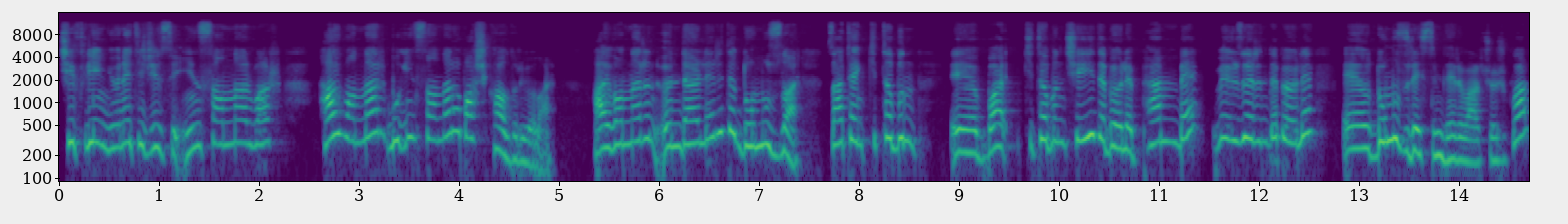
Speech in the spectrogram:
Çiftliğin yöneticisi insanlar var. Hayvanlar bu insanlara baş kaldırıyorlar. Hayvanların önderleri de domuzlar. Zaten kitabın e, ba- kitabın şeyi de böyle pembe ve üzerinde böyle e, domuz resimleri var çocuklar.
